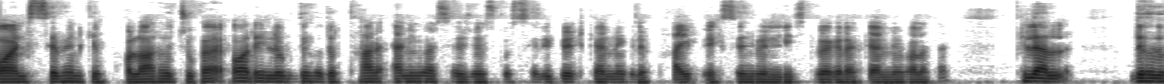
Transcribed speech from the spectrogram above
पॉइंट सेवन के फॉलोअर हो चुका है। और ये लोग देखो तो थर्ड एनिवर्सरी जो इसको सेलिब्रेट करने के लिए फाइव एक्सचेंज में लिस्ट वगैरह करने वाला था। फ़िलहाल देखो तो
